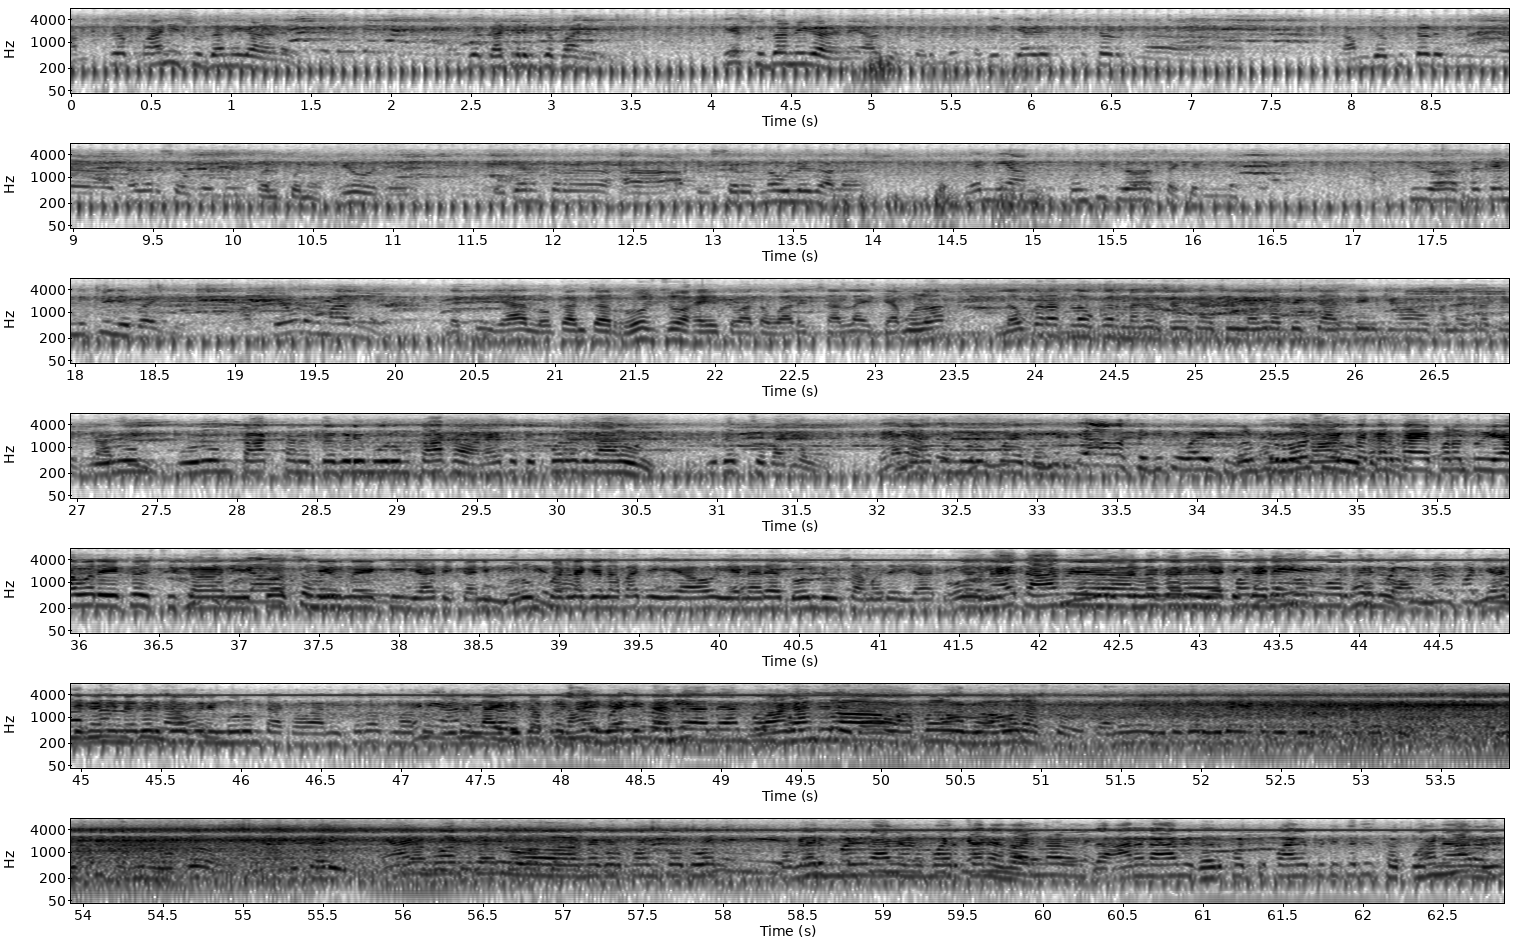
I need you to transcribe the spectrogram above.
आमचं पाणी सुद्धा निघालं नाही. म्हणजे गटरीचं पाणी. ते सुद्धा निघालं नाही अजूनपर्यंत. म्हणजे त्यावेळेस पिचड अं, रामदेव पिचड अं, नगरसेवक होते. कल्पना. हे होते. त्याच्यानंतर हा आपलं शरद नवले झाला. यांनी आमची कोणतीच व्यवस्था केली नाही. आमची व्यवस्था त्यांनी केली पाहिजे. आमचं एवढंच मागणं आहे. नक्की ह्या लोकांचा रोज जो आहे तो आता वाढत चाललाय. त्यामुळं लवकरात लवकर नगरसेवक असतील नगराध्यक्ष असतील किंवा उपनगराध्यक्ष मुरुम असतील. मुरुम टाकताना दगडी मुरुम टाकावा नाही तर ते परत गाळ होईल. ही दक्षता घ्यावी अवस्था किती वाईट आहे. भरपूर रोष व्यक्त करताय परंतु यावर एकच ठिकाण एकच निर्णय की या ठिकाणी मुरुम पडला गेला पाहिजे या येणाऱ्या दोन दिवसामध्ये या हो ठिकाणी या ठिकाणी या ठिकाणी नगरसेवकांनी नाही. मुरुम टाकावा आणि सर्वात महत्वाचं लाईटीचा प्रश्न या ठिकाणी वाघांचा. वापर. वावर असतो त्यामुळे इथं जर उद्या एखादी दुर्घटना घडली तर निश्चित ही लोक अधिकारी आम्ही या मोर्चा गोष्टीला नेऊ जबाबदार. नगरपंचायतवर सगळ्यांनी मिळून आम्ही. मोर्चा नेणार कारण आम्ही घरपट्टी पाणीपिटी कधीच थकवत नाही आम्ही.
